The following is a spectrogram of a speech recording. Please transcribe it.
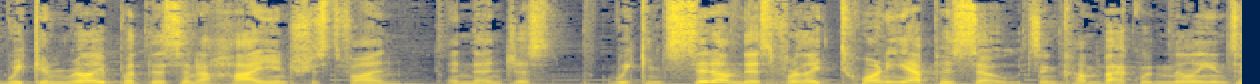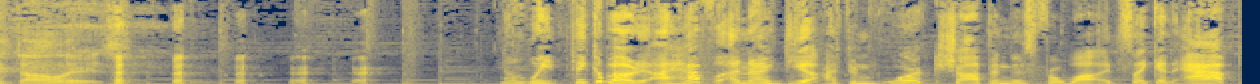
we can really put this in a high interest fund, and then just we can sit on this for like twenty episodes and come back with millions of dollars. no, wait. Think about it. I have an idea. I've been workshopping this for a while. It's like an app,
